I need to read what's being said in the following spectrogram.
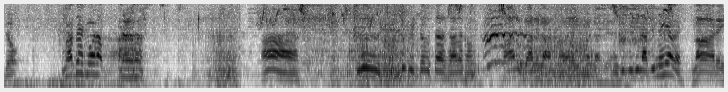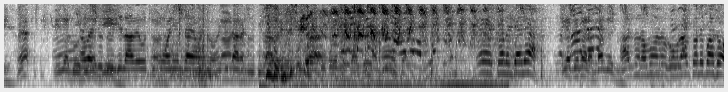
બે માં બેસ મોડા હા. શું શું સારા સારું ચાલે મજા છે. બીજી બીજી લાવી નહીં આવે ના રે હે? એ તો. ડૂસી લાવે? તું મોણી એમ જાય હવે તારા ડૂસી લાવે. એ ચાલ. જા લ્યા તો. તો તો.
